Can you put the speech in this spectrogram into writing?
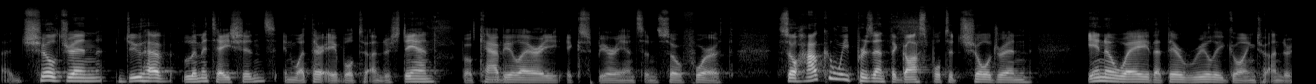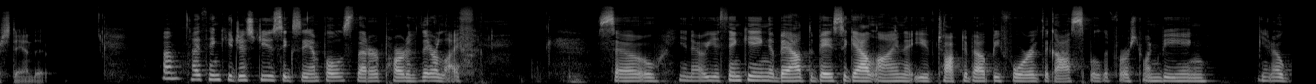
uh, children do have limitations in what they're able to understand, vocabulary, experience, and so forth. So, how can we present the gospel to children in a way that they're really going to understand it? Um, I think you just use examples that are part of their life. So, you know, you're thinking about the basic outline that you've talked about before of the gospel, the first one being, you know,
